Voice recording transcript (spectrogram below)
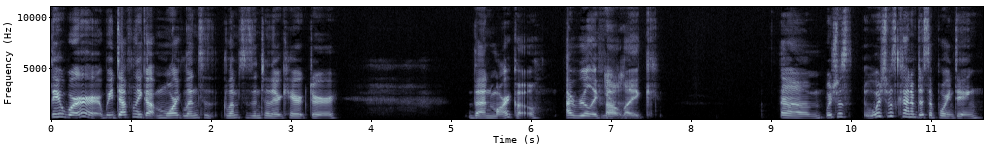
They were. We definitely got more glimpses glimpses into their character than Marco. I really felt Yeah. like um which was which was kind of disappointing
